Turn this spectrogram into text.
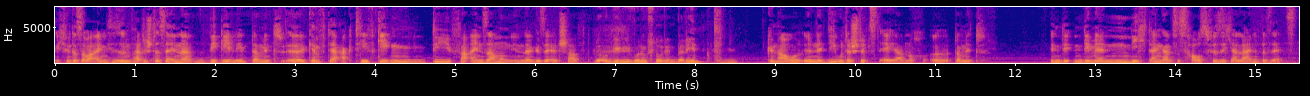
ich finde das aber eigentlich sympathisch, dass er in einer WG lebt. Damit äh, kämpft er aktiv gegen die Vereinsamung in der Gesellschaft. Ja, und gegen die Wohnungsnot in Berlin. Genau, äh, ne, die unterstützt er ja noch äh, damit, indem er nicht ein ganzes Haus für sich alleine besetzt.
